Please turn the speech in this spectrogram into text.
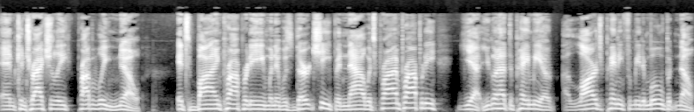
And contractually, probably no. It's buying property when it was dirt cheap and now it's prime property yeah, you're gonna have to pay me a, a large penny for me to move. But no,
